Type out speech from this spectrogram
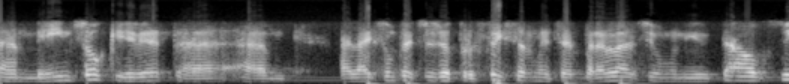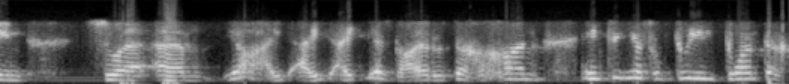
uh, mens ook, jy weet, ehm uh, um, hy lyk soms soos 'n professor met sy brille as jy hom in die hotel sien. So ehm um, ja, hy hy hy het eers daai roete gegaan en toe eers op 22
